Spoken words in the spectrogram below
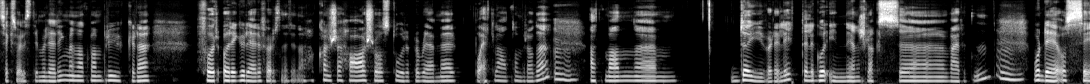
seksuell stimulering, men at man bruker det for å regulere følelsene sine. Kanskje har så store problemer på et eller annet område at man um, døyver det litt, eller går inn i en slags uh, verden hvor det å se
